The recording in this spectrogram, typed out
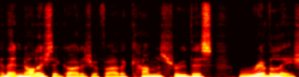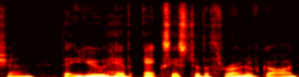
And that knowledge that God is your Father comes through this revelation that you have access to the throne of God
